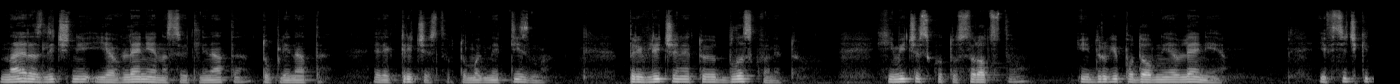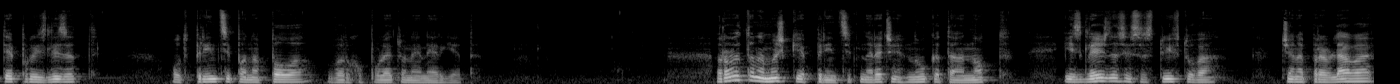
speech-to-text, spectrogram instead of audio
най-различни явления на светлината, топлината, електричеството, магнетизма, привличането и отблъскването, химическото сродство и други подобни явления. И всички те произлизат от принципа на пола върху полето на енергията. Ролята на мъжкия принцип, наречен в науката анод, изглежда се състои в това – че направлява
